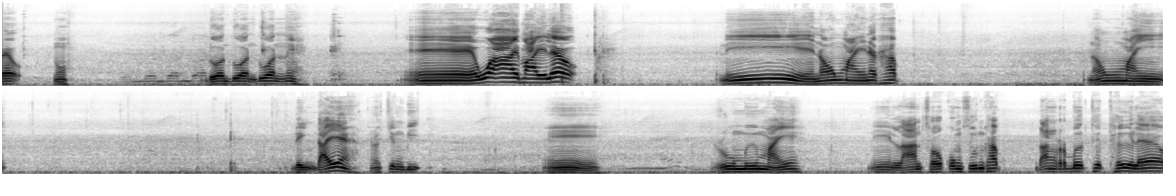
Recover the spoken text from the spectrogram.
แล้วนู่นดวนดวนดวนนี่เอว่ายใหม่แล้ว นี่น้องใหม่นะครับ น้องใหม่เล่งได้อะเราจึงบีนี่รูมือไหมนี่ลานโสกงศูนย์ครับ ดังระเบิดเทือแล้ว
